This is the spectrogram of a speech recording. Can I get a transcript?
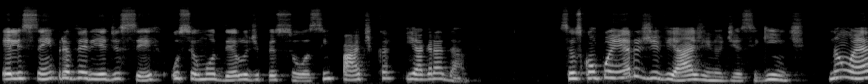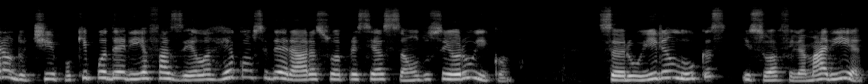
ele sempre haveria de ser o seu modelo de pessoa simpática e agradável. Seus companheiros de viagem no dia seguinte não eram do tipo que poderia fazê-la reconsiderar a sua apreciação do Sr. Wickham. Sir William Lucas e sua filha Maria,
